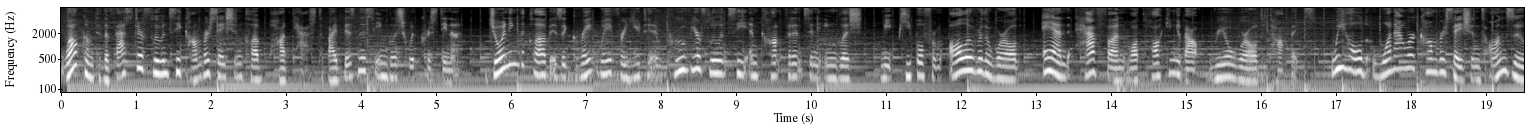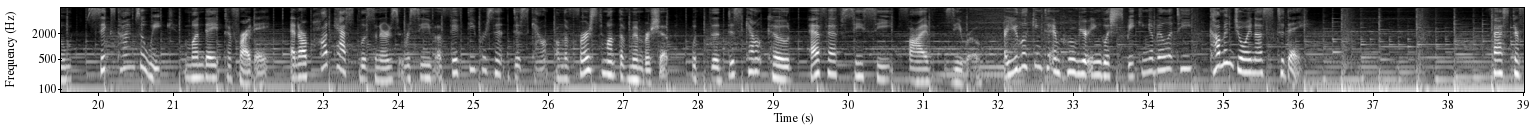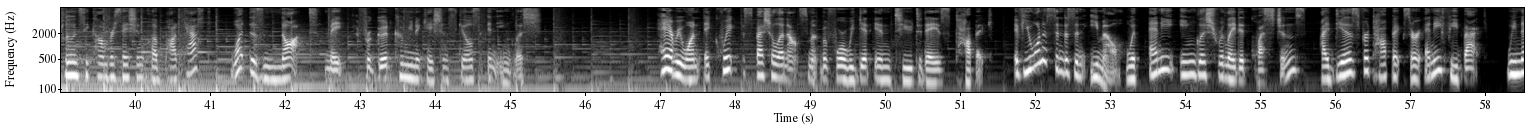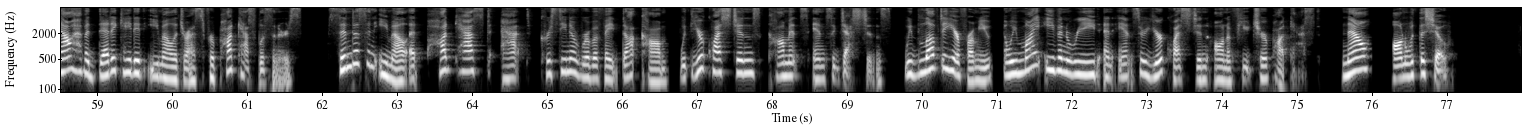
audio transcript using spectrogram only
Welcome to the Faster Fluency Conversation Club podcast by Business English with Christina. Joining the club is a great way for you to improve your fluency and confidence in English, meet people from all over the world, and have fun while talking about real world topics. We hold one hour conversations on Zoom six times a week, Monday to Friday. And our podcast listeners receive a 50% discount on the first month of membership with the discount code FFCC50. Are you looking to improve your English speaking ability? Come and join us today. Faster Fluency Conversation Club podcast What does not make for good communication skills in English? Hey everyone, a quick special announcement before we get into today's topic. If you want to send us an email with any English related questions, ideas for topics, or any feedback, we now have a dedicated email address for podcast listeners. Send us an email at podcast at christinarebuffet.com with your questions, comments, and suggestions. We'd love to hear from you, and we might even read and answer your question on a future podcast. Now, on with the show.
